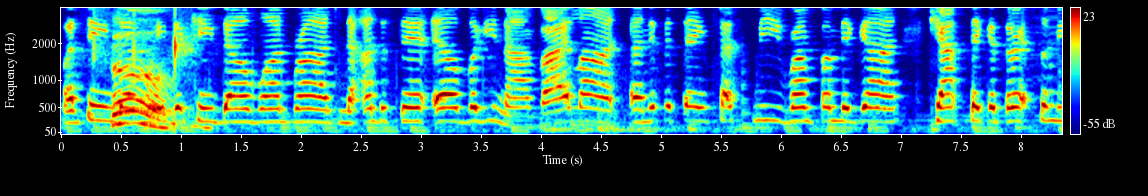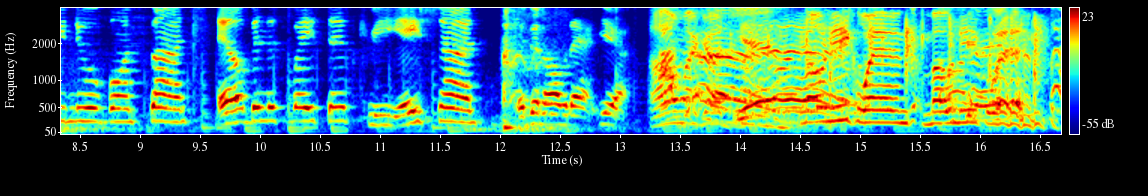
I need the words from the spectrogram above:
My team, Boom. make the kingdom one run. Now understand L boogie, not violent. And if a thing tests me, run from me gun. Can't take a threat to me newborn son. L been this way since creation. And then all of that, yeah. Oh my god. Yeah. Monique wins. Monique Okay. wins.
